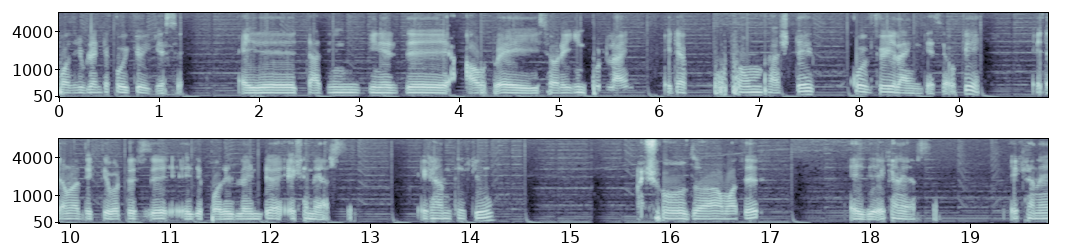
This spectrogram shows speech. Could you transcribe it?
পজিটিভ লাইনটা কই কই গেছে। এই যে চার্জিং পিনের যে আউট এই সরি ইনপুট লাইন এটা প্রথম ফার্স্টে কই কই লাইন গেছে ওকে এটা আমরা দেখতে পারতেছি যে এই যে পজিটিভ লাইনটা এখানে আসছে। এখান থেকে সোজা আমাদের এই যে এখানে আসছে। এখানে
